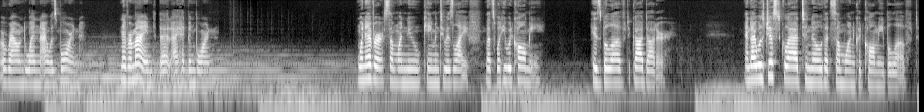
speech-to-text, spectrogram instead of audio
around when I was born. Never mind that I had been born. Whenever someone new came into his life, that's what he would call me his beloved goddaughter and I was just glad to know that someone could call me beloved.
